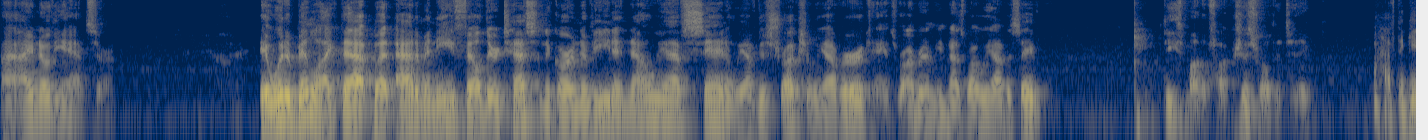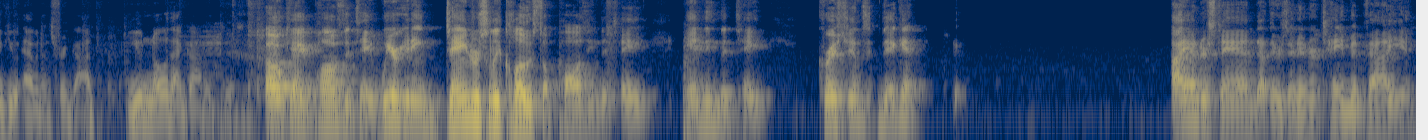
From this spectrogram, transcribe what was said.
I, I know the answer. It would have been like that, but Adam and Eve failed their test in the Garden of Eden. Now we have sin and we have destruction. We have hurricanes, Robert. I mean, that's why we have a savior. These motherfuckers just roll the tape. don't have to give you evidence for God. You know that God exists. Okay, pause the tape. We are getting dangerously close to pausing the tape, ending the tape. Christians, again, I understand that there's an entertainment value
